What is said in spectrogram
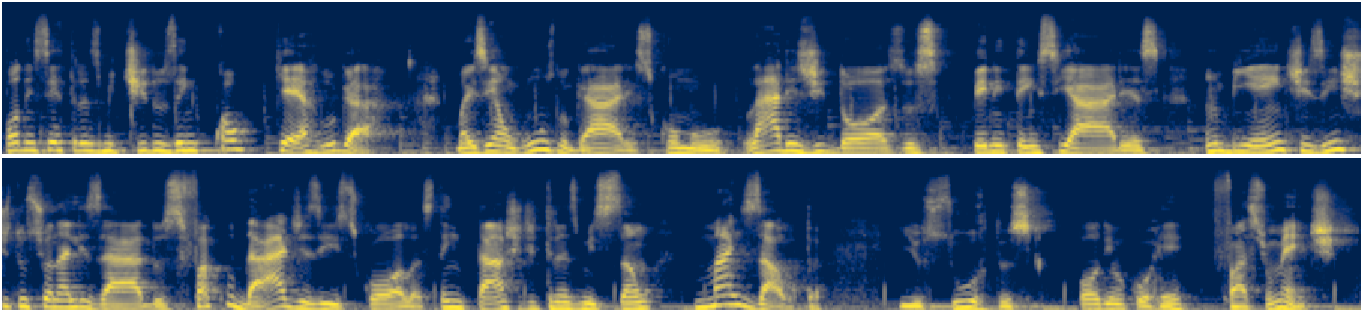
podem ser transmitidos em qualquer lugar, mas em alguns lugares, como lares de idosos, penitenciárias, ambientes institucionalizados, faculdades e escolas, têm taxa de transmissão mais alta e os surtos podem ocorrer facilmente.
